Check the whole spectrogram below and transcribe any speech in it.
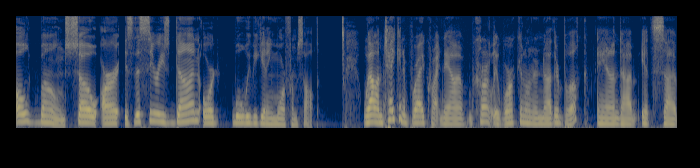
Old Bones. So, are is this series done, or will we be getting more from Salt? Well, I'm taking a break right now. I'm currently working on another book, and um, it's uh,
